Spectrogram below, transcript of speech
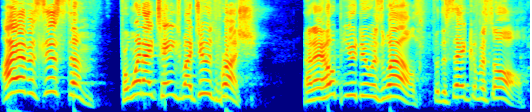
I have a system for when I change my toothbrush, and I hope you do as well, for the sake of us all.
